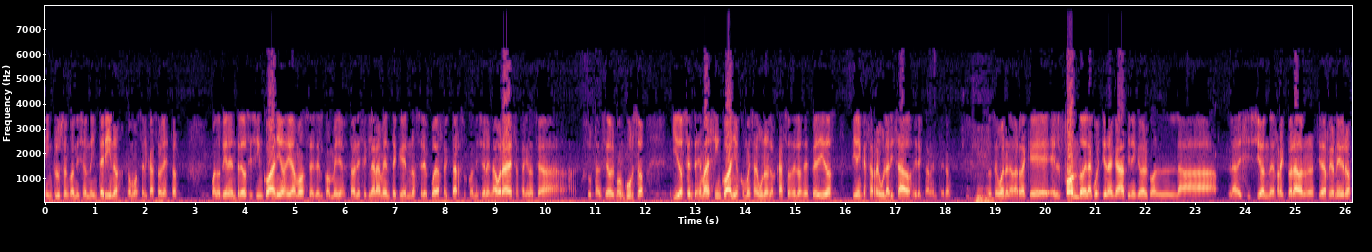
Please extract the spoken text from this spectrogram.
incluso en condición de interinos, como es el caso de estos. Cuando tienen entre 2 y 5 años, digamos, el, el, convenio establece claramente que no se le puede afectar sus condiciones laborales hasta que no sea sustanciado el concurso. Y docentes de más de 5 años, como es alguno de los casos de los despedidos, tienen que ser regularizados directamente, ¿no? Entonces, bueno, la verdad que el fondo de la cuestión acá tiene que ver con la, la decisión del rectorado de la Universidad de Río Negro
